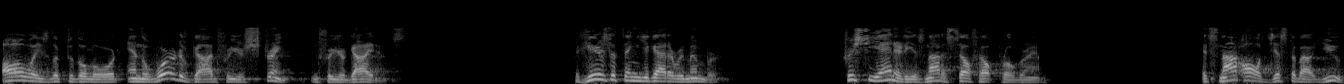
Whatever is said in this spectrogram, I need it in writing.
Always look to the Lord and the Word of God for your strength and for your guidance. But here's the thing you got to remember Christianity is not a self help program. It's not all just about you.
